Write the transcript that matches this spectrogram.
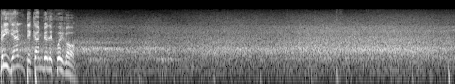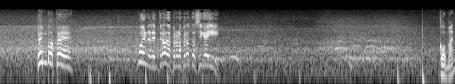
Brillante cambio de juego. Mbappé. Buena la entrada, pero la pelota sigue ahí. Coman.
